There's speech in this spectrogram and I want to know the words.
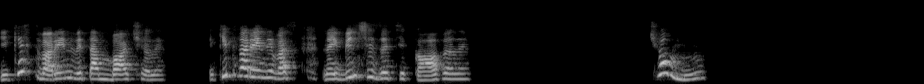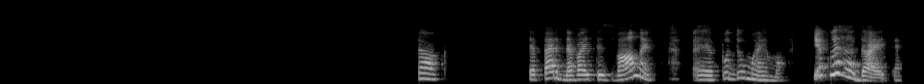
Яких тварин ви там бачили? Які тварини вас найбільше зацікавили? Чому? Так, тепер давайте з вами е, подумаємо, як ви гадаєте,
